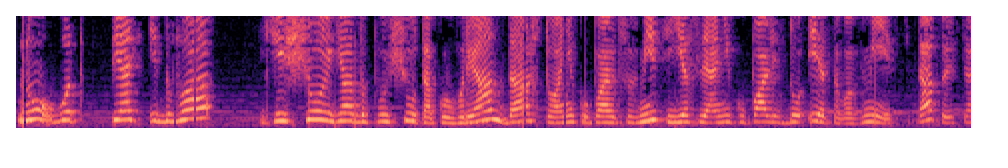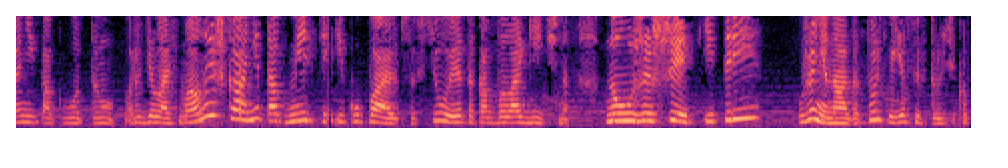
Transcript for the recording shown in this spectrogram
Ну, вот 5 и 2 еще я допущу такой вариант, да, что они купаются вместе, если они купались до этого вместе, да, то есть они как вот родилась малышка, они так вместе и купаются, все это как бы логично. Но уже 6 и 3 уже не надо, только если в трусиках.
